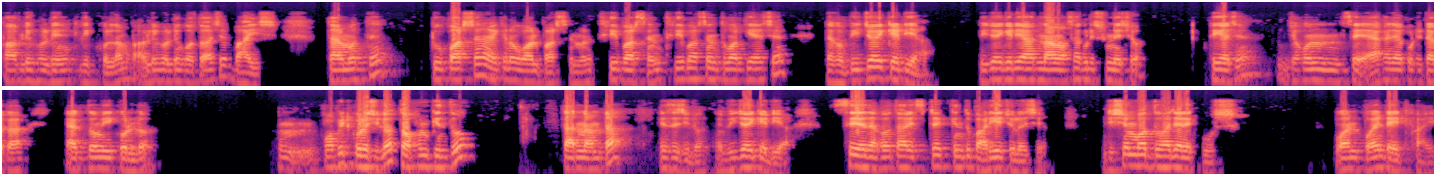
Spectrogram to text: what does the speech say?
পাবলিক হোল্ডিং এ ক্লিক করলাম পাবলিক হোল্ডিং কত আছে? বাইশ। তার মধ্যে টু পার্সেন্ট আর এখানে ওয়ান পার্সেন্ট মানে থ্রি পার্সেন্ট থ্রি পার্সেন্ট তোমার কি আছে? দেখো, বিজয় কেডিয়া বিজয় কেডিয়ার নাম আশা করি শুনেছো, ঠিক আছে? যখন সে এক হাজার কোটি টাকা একদম ই করল প্রফিট করেছিল, তখন কিন্তু তার নামটা এসেছিল বিজয় কেডিয়া সে দেখো, তার স্টেক কিন্তু বাড়িয়ে চলেছে। ডিসেম্বর দু হাজার একুশ one point eight five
